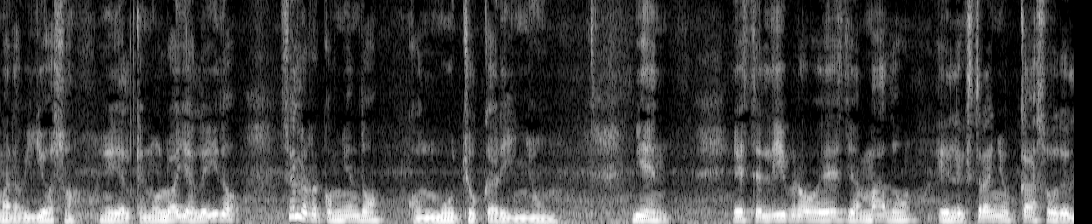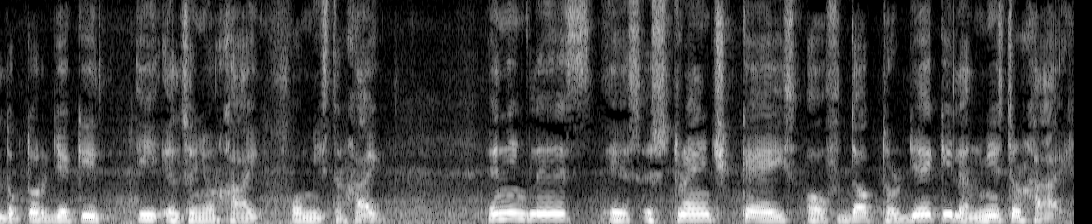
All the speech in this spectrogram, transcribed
maravilloso. Y el que no lo haya leído, se lo recomiendo con mucho cariño. Bien, este libro es llamado El extraño caso del Dr. Jekyll y el señor Hyde o Mr. Hyde. En inglés es Strange Case of Dr. Jekyll and Mr. Hyde.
